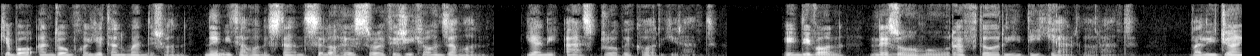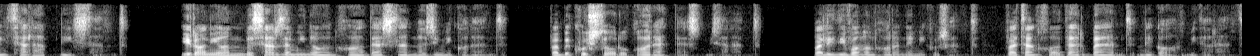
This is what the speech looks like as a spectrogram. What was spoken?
که با اندام های تنومندشان نمی توانستند سلاح استراتژیک آن زمان یعنی اسب را به کار گیرند. این دیوان نظام و رفتاری دیگر دارند ولی جنگ طلب نیستند. ایرانیان به سرزمین آنها دست اندازی می کنند و به کشتار و غارت دست می زنند. ولی دیوان آنها را نمی کشند و تنها در بند نگاه می دارند.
